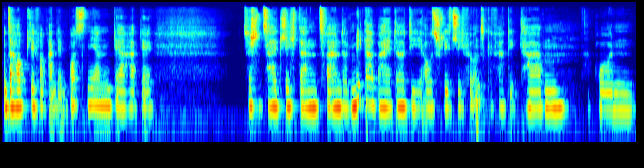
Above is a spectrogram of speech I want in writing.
unser Hauptlieferant in Bosnien, der hatte zwischenzeitlich dann 200 Mitarbeiter, die ausschließlich für uns gefertigt haben. Und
